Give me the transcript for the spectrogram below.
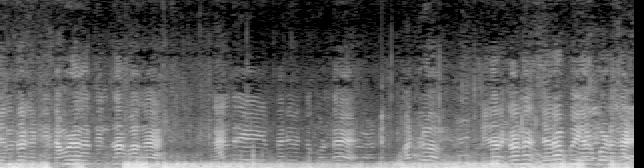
ஜனதா கட்சி தமிழகத்தின் சார்பாக நன்றியையும் தெரிவித்துக் கொண்டு மற்றும் இதற்கான சிறப்பு ஏற்பாடுகள்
